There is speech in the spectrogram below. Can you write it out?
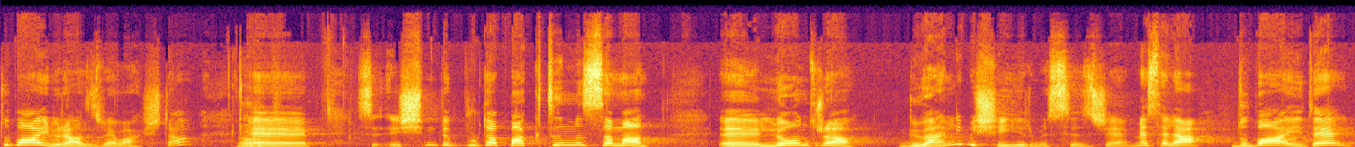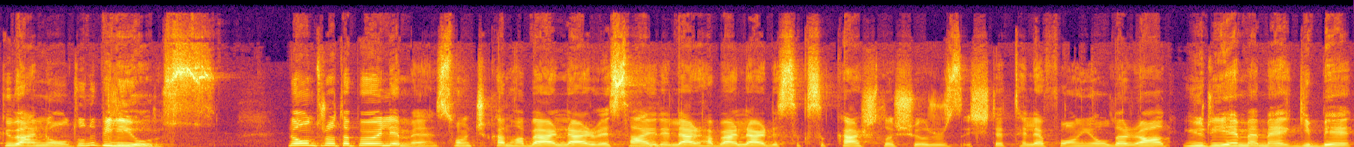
Dubai biraz revaçta. Evet. S- şimdi burada baktığımız zaman e, Londra güvenli bir şehir mi sizce? Mesela Dubai'de güvenli olduğunu biliyoruz. Londra'da böyle mi? Son çıkan haberler vesaireler, haberlerde sık sık karşılaşıyoruz. İşte telefon yolda rahat yürüyememe gibi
